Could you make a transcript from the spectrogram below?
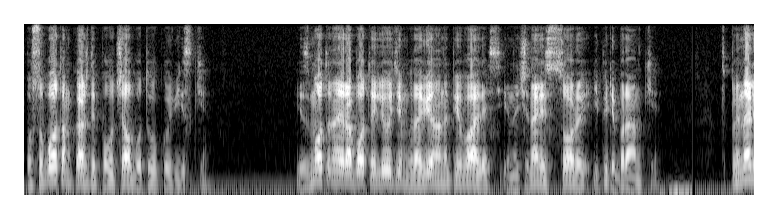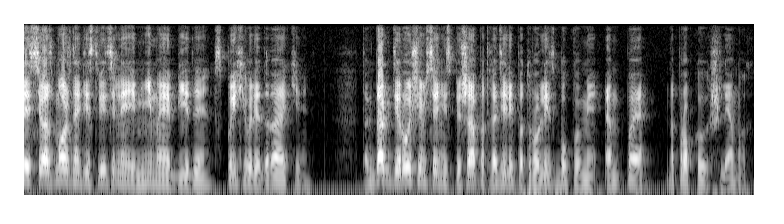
По субботам каждый получал бутылку виски. Измотанные работой люди мгновенно напивались, и начинались ссоры и перебранки. Вспоминались всевозможные действительные и мнимые обиды, вспыхивали драки. Тогда к дерущимся не спеша подходили патрули с буквами МП на пробковых шлемах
